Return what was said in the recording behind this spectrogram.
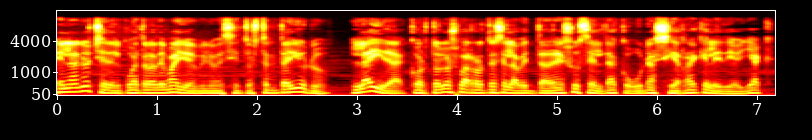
En la noche del 4 de mayo de 1931, Laida cortó los barrotes de la ventana de su celda con una sierra que le dio Jack,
